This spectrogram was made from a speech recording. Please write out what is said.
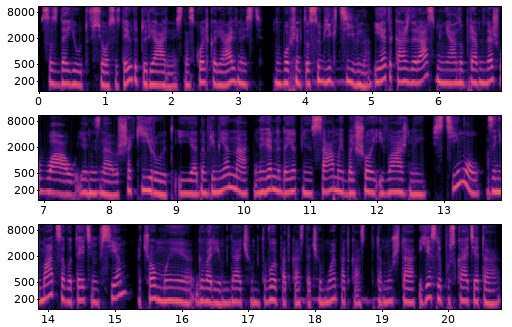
создают все, создают эту реальность, насколько реальность ну, в общем-то, субъективно. И это каждый раз меня, ну, прям, знаешь, вау, я не знаю, шокирует. И одновременно, наверное, дает мне самый большой и важный стимул заниматься вот этим всем, о чем мы говорим, да, о чем твой подкаст, о чем мой подкаст. Потому что если пускать это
